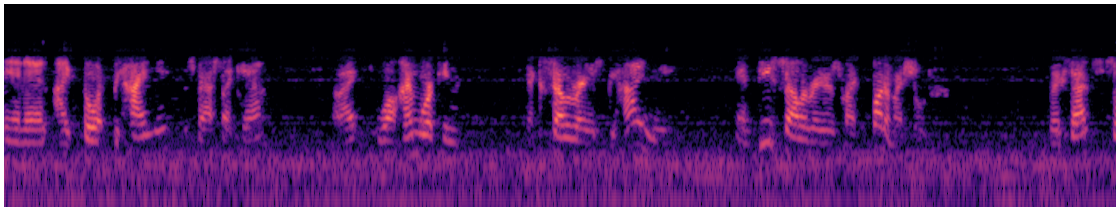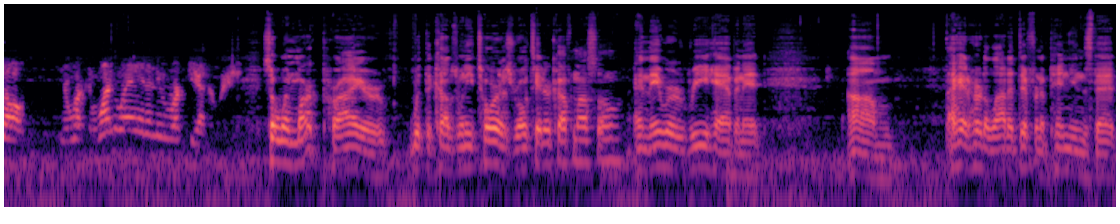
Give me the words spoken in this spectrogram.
and then I throw it behind me as fast as I can, all right, well, I'm working accelerators behind me and decelerators my front of my shoulder. Make sense? So you're working one way and then you work the other way. So when Mark Prior with the Cubs, when he tore his rotator cuff muscle and they were rehabbing it, um, I had heard a lot of different opinions that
